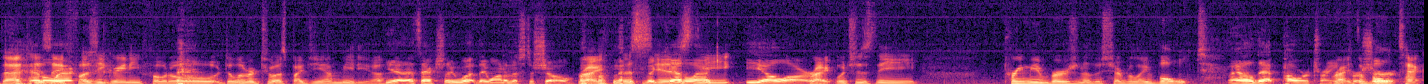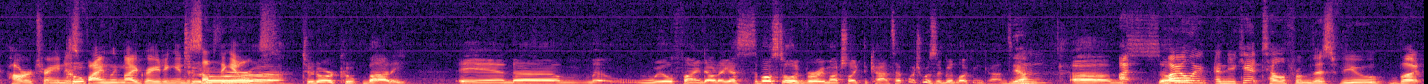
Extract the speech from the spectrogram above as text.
That is a fuzzy, grainy photo delivered to us by GM Media. Yeah, that's actually what they wanted us to show. Right. this the is Cadillac the ELR. right, which is the premium version of the Chevrolet Volt. Well, that powertrain Right. for The sure. Voltec powertrain is finally migrating into something else. Uh, two door coupe body, and um, find out. I guess it's supposed to look very much like the concept, which was a good looking concept. Yeah. Um, I, so my only, and you can't tell from this view, but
